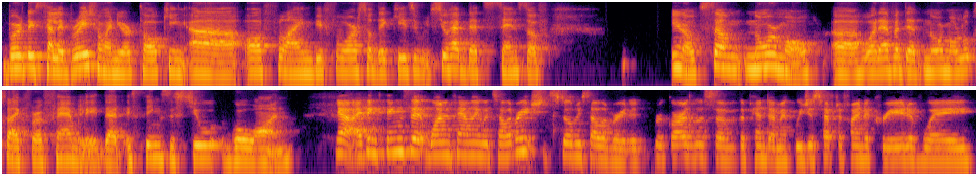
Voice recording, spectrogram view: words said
birthday celebration when you're talking uh, offline before, so the kids still have that sense of, you know, some normal, uh, whatever that normal looks like for a family, that things still go on. Yeah, I think things that one family would celebrate should still be celebrated, regardless of the pandemic. We just have to find a creative way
